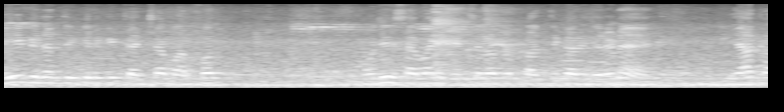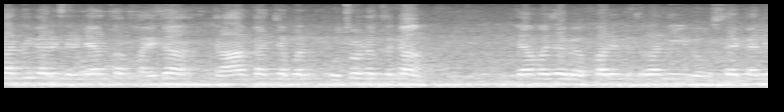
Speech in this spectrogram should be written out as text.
ही विनंती केली की त्यांच्यामार्फत मोदी साहेबांनी घेतलेला जो क्रांतिकारी निर्णय आहे या क्रांतिकारी निर्णयाचा फायदा ग्राहकांच्यापर्यंत पोहोचवण्याचं काम त्या माझ्या व्यापारी मित्रांनी व्यावसायिकांनी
